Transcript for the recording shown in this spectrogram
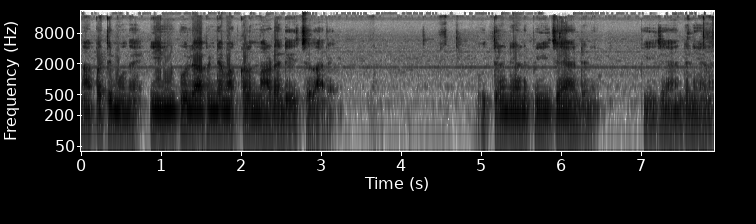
നാൽപ്പത്തി മൂന്ന് ഇൻകുലാബിന്റെ മക്കൾ നാടൻ രചിച്ചതാരെ ഉത്തരന്റെയാണ് P J Antony P J ആന്റണിയാണ്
